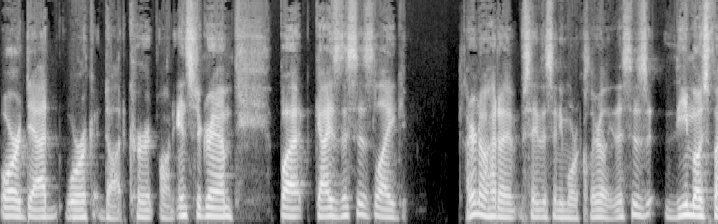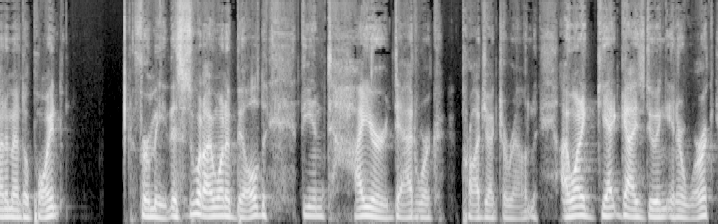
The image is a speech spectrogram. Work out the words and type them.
or dadwork.kurt on Instagram. But guys, this is like, I don't know how to say this any more clearly. This is the most fundamental point for me. This is what I want to build the entire dad work project around. I want to get guys doing inner work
